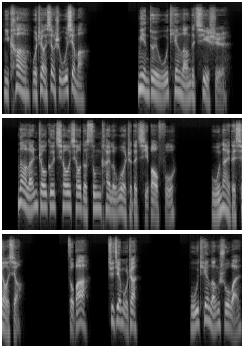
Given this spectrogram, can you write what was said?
你看我这样像是诬陷吗？面对吴天狼的气势，纳兰朝歌悄悄的松开了握着的起爆符，无奈的笑笑：“走吧，去见木战。”吴天狼说完，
